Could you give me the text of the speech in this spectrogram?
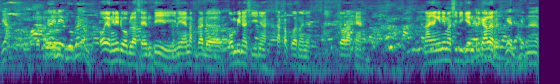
Ya. 10. Oke, ini 12 om. oh yang ini 12 senti ini enak brother kombinasinya cakep warnanya coraknya nah yang ini masih di gen tricolor Gen, ya benar.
